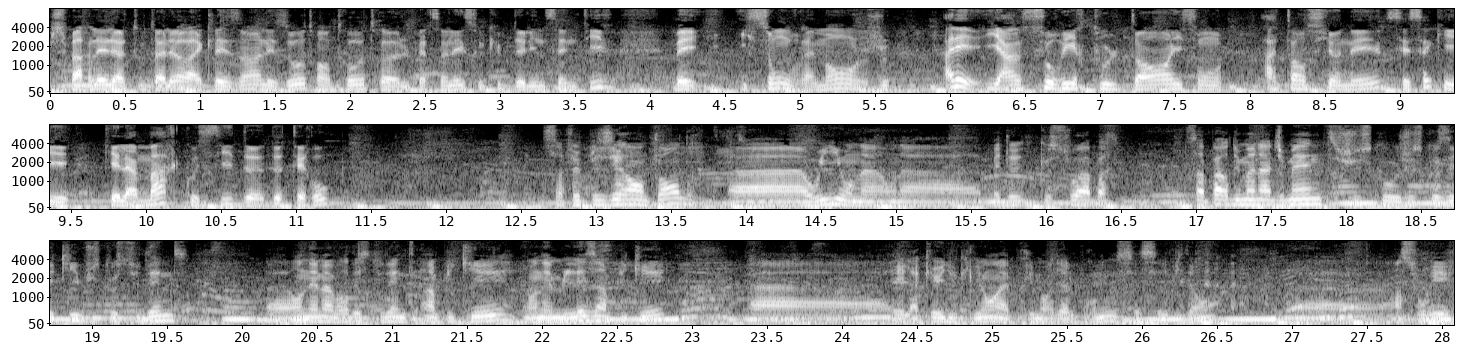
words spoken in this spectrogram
Je parlais là tout à l'heure avec les uns, les autres, entre autres, le personnel qui s'occupe de l'incentive, mais ils sont vraiment... Allez, il y a un sourire tout le temps, ils sont attentionnés. C'est ça qui est, qui est, la marque aussi de, de Terreau ça fait plaisir à entendre. Euh, oui, on a, on a, mais que ce soit, ça part du management jusqu'aux jusqu'aux équipes, jusqu'aux students. Euh, on aime avoir des students impliqués, et on aime les impliquer. Euh, et l'accueil du client est primordial pour nous, ça c'est évident. un sourire,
